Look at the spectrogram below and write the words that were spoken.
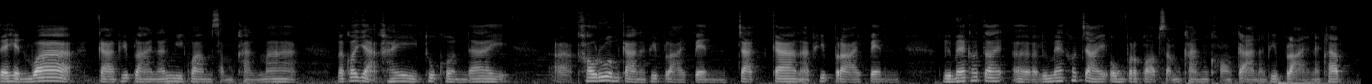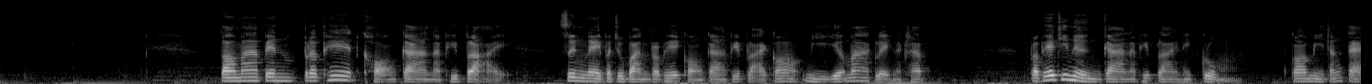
จะเห็นว่าการพิปรายนั้นมีความสำคัญมาก แล้วก็อยากให้ทุกคนได้เข้าร่วมการอภิปรายเป็น จัดการอภิปรายเป็น หรือแม้เข้าใจหรือแม้เข้าใจองค์ประกอบสำคัญของการอภิปรายนะครับ ต่อมาเป็นประเภทของการอภิปราย ซึ่งในปัจจุบันประเภทของการอภิปรายก็มีเยอะมากเลยนะครับ ประเภทที่ 1 การอภิปรายในกลุ่ม ก็มีตั้งแต่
